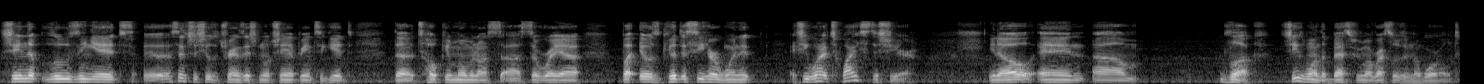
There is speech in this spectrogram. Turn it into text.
She ended up losing it. Essentially, she was a transitional champion to get the token moment on uh, Saraya, but it was good to see her win it, and she won it twice this year. You know, and um, look, she's one of the best female wrestlers in the world.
